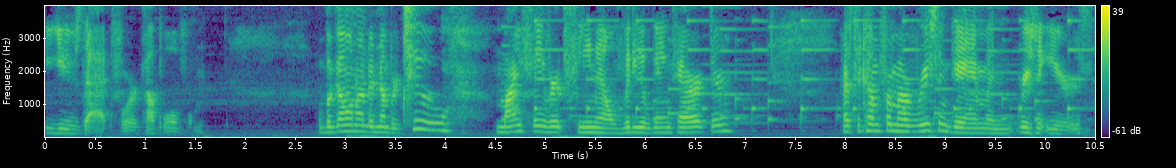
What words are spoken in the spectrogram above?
use that for a couple of them. But going on to number two, my favorite female video game character has to come from a recent game in recent years,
